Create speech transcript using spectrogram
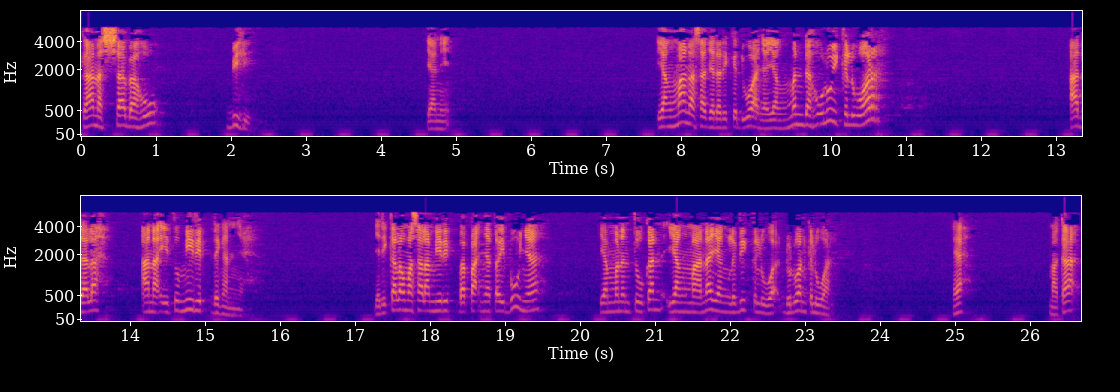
kana syabahu bihi yani yang mana saja dari keduanya yang mendahului keluar adalah anak itu mirip dengannya jadi kalau masalah mirip bapaknya atau ibunya, yang menentukan yang mana yang lebih keluar duluan keluar. Ya. Maka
